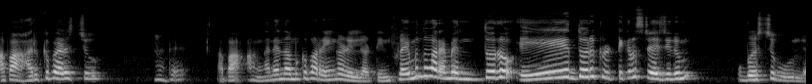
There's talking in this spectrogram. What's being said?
അപ്പോൾ ആർക്ക് പഴച്ചു അതെ. അപ്പം അങ്ങനെ നമുക്ക് പറയാൻ കഴിയില്ല. ടിൻ ഫ്ലെയിം എന്ന് പറയുമ്പോൾ എന്തൊരു ഏതൊരു ക്രിട്ടിക്കൽ സ്റ്റേജിലും ഉപേക്ഷിച്ച് പോവില്ല.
